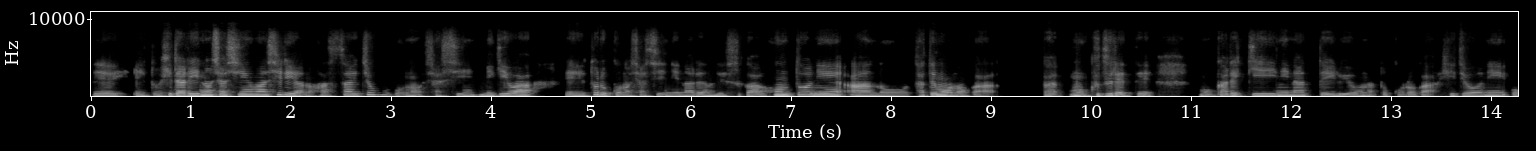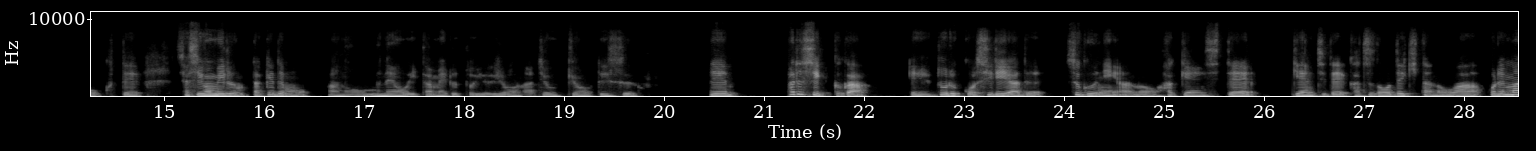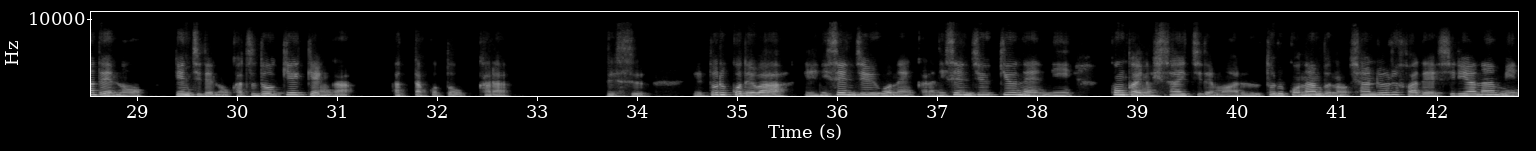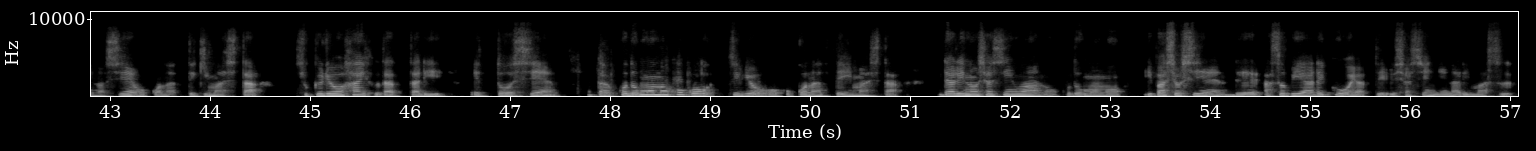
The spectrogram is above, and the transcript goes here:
でえーと、左の写真はシリアの発災直後の写真、右は、えー、トルコの写真になるんですが、本当にあの建物ががもう崩れて、もう瓦礫になっているようなところが非常に多くて、写真を見るだけでもあの胸を痛めるというような状況です。で、パルシックが、えー、トルコ、シリアですぐにあの派遣して現地で活動できたのは、これまでの現地での活動経験があったことからです。トルコでは2015年から2019年に今回の被災地でもあるトルコ南部のシャンルールファでシリア難民の支援を行ってきました。食料配布だったり、越冬支援、また子どもの保護事業を行っていました。左の写真はあの子どもの居場所支援で遊びやレクをやっている写真になります。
